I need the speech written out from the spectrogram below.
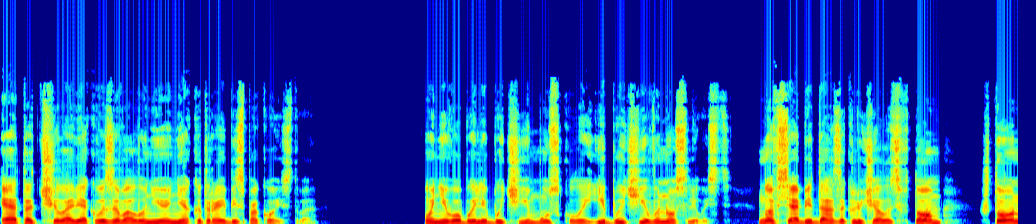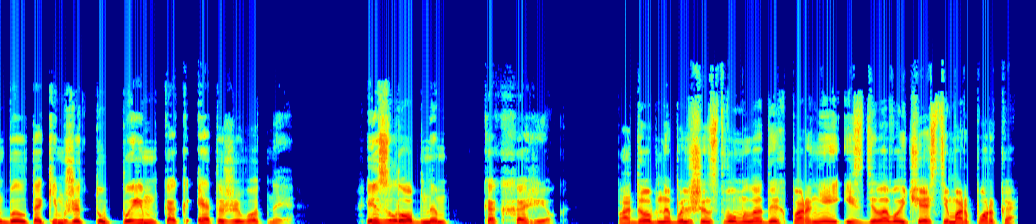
Этот человек вызывал у нее некоторое беспокойство. У него были бычьи мускулы и бычья выносливость, но вся беда заключалась в том, что он был таким же тупым, как это животное, и злобным, как хорек. Подобно большинству молодых парней из деловой части Марпорка,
